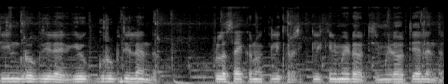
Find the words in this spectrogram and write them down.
तीन ग्रुप दिले आहेत. ग्रुप ग्रुप दिल्यानंतर प्लस आयकॉनवर क्लिक करायचे. क्लिक केली मीडियावरती मीडियावरती आल्यानंतर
